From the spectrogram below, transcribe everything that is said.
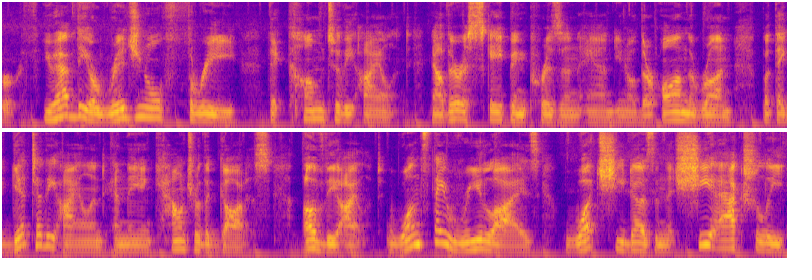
Earth. You have the original three that come to the island. Now they're escaping prison and, you know, they're on the run, but they get to the island and they encounter the goddess of the island. Once they realize what she does and that she actually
